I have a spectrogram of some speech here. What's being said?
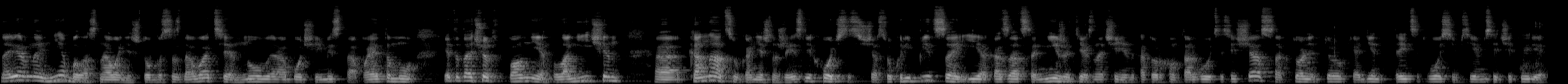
наверное, не было оснований, чтобы создавать новые рабочие места. Поэтому этот отчет вполне логичен. А, канадцу, конечно же, если хочется сейчас укрепиться и оказаться ниже тех значений, на которых он торгуется сейчас, актуальной котировки 1.3874,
